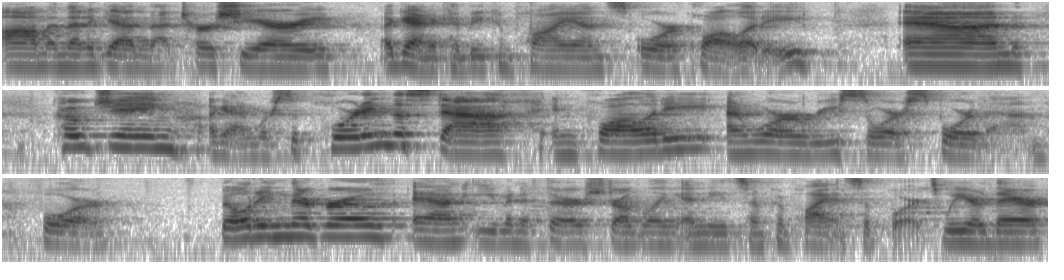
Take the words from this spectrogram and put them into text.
Um, and then again, that tertiary, again, it can be compliance or quality. And coaching, again, we're supporting the staff in quality and we're a resource for them for building their growth and even if they're struggling and need some compliance supports. We are there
